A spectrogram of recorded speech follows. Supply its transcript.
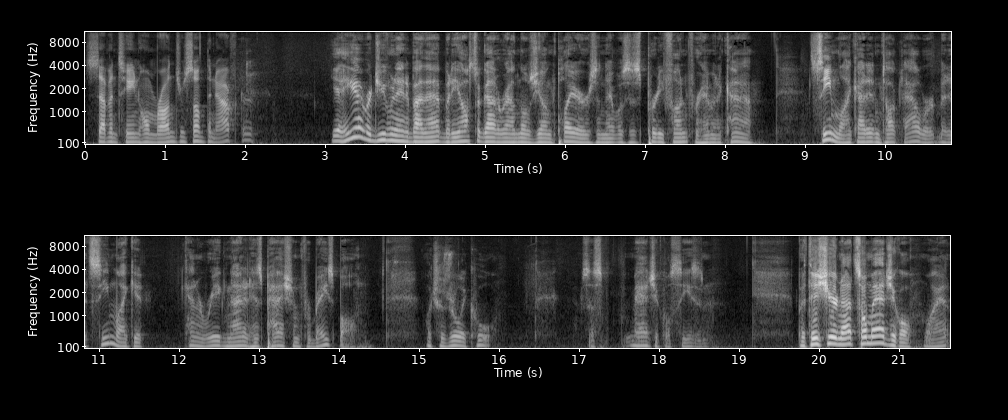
17 home runs or something after. Yeah, he got rejuvenated by that, but he also got around those young players, and that was just pretty fun for him. And it kind of seemed like I didn't talk to Albert, but it seemed like it kind of reignited his passion for baseball, which was really cool. It was a magical season. But this year, not so magical, Wyatt.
